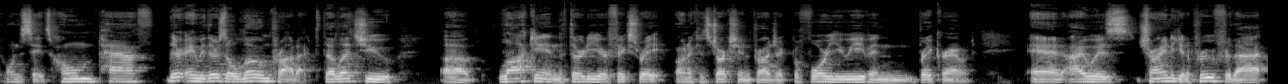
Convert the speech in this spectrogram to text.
I want to say it's Home Path. There, anyway, there's a loan product that lets you uh, lock in the 30 year fixed rate on a construction project before you even break ground. And I was trying to get approved for that.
